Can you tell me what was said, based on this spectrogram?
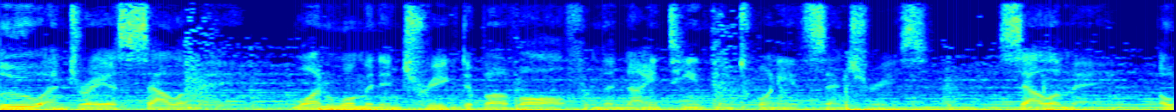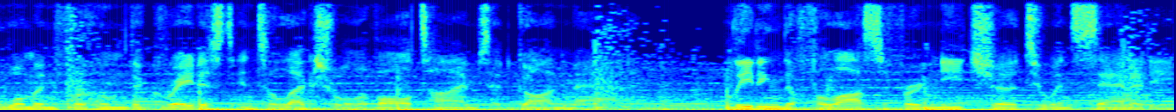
Lou Andreas Salome, one woman intrigued above all from the 19th and 20th centuries. Salome, a woman for whom the greatest intellectual of all times had gone mad, leading the philosopher Nietzsche to insanity,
